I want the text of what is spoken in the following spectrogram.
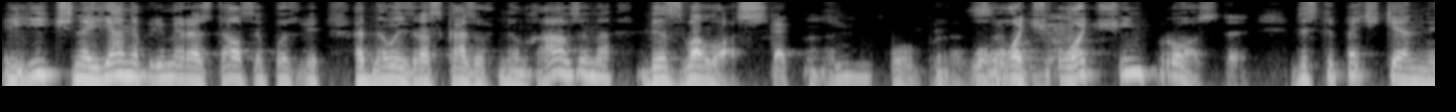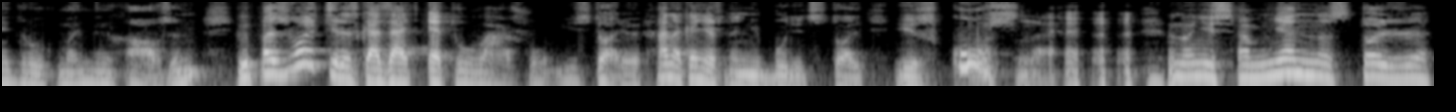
Лично я, например, остался после одного из рассказов Мюнхгаузена без волос. Каким образом? Очень, очень просто. Достопочтенный друг мой Мюнхгаузен, вы позвольте рассказать эту вашу историю? Она, конечно, не будет столь искусна, но, несомненно, столь же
